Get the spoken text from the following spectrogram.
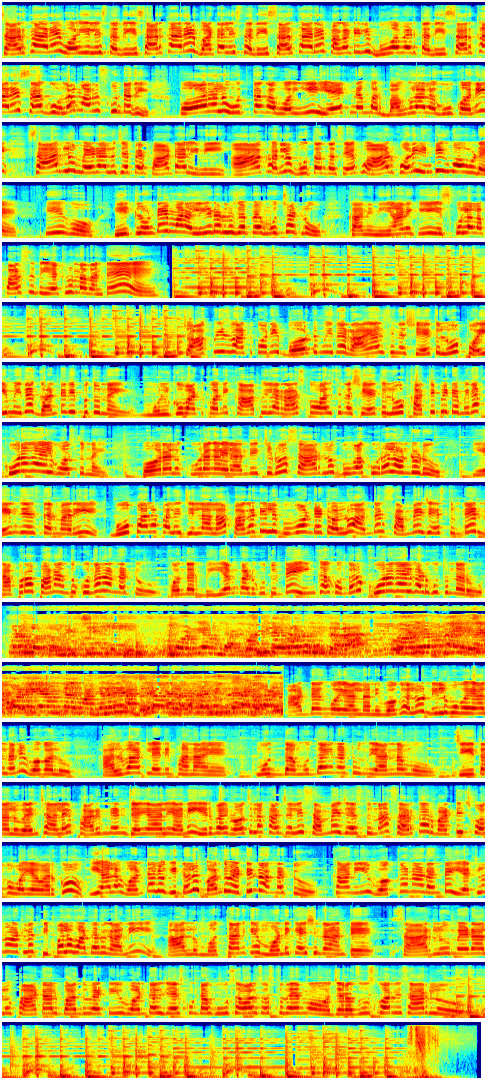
సర్కారే ఓయిలు సర్కారే బట్టలిస్తుంది సర్కారే పగటిని బువ్వ పెడుతుంది సర్కారే సగుల మరుసుకుంటది. పోరలు ఉత్తగా పోయి ఏక్ నెంబర్ బంగ్లాలో కూకొని సార్లు మేడాలు చెప్పే పాఠాలిని ఆఖర్లో భూతంత సేపు ఆడుకొని ఇంటికి పోవుడే. ఇగో ఇట్లుంటే మన లీడర్లు చెప్పే ముచ్చట్లు. కానీ నియానికి ఈ స్కూళ్ళ పరిస్థితి ఎట్లున్నదంటే? పట్టుకొని బోర్డు మీద రాయాల్సిన చేతులు పొయ్యి మీద గంట తిప్పుతున్నాయి. ముల్కు పట్టుకొని కాపీలో రాసుకోవాల్సిన చేతులు కత్తిపీట మీద కూరగాయలు కోస్తున్నాయి. పోరలు కూరగాయలు అందించుడు సార్లు బువ్వ కూరలు వండుడు. ఏం చేస్తారు మరి? భూపాలపల్లి జిల్లాల పగటిల్లి బువ్వ వండేటోళ్ళు అందరు సమ్మె చేస్తుంటే నపరో పని అందుకున్నారు అన్నట్టు. కొందరు బియ్యం కడుగుతుంటే ఇంకా కొందరు కూరగాయలు కడుగుతున్నారు. అడ్డం ఒగలు నిలువు ఒగలు అలవాటు లేని పనాయే. ముద్ద ముద్ద అయినట్టుంది అన్నము. జీతాలు పెంచాలే పర్మనెంట్ చేయాలి అని ఇరవై రోజుల కంచెలి సమ్మె చేస్తున్న సర్కార్ పట్టించుకోకపోయే వరకు ఇవాళ వంటలు గిడ్డలు బంద్ పెట్టిండ్రు అన్నట్టు. కానీ ఒక్కనాడంటే ఎట్లనో అట్లా తిప్పలు పడ్డరు గాని వాళ్ళు మొత్తానికే మొండికేసిండ్రా అంటే. సార్లు మేడాలు పాఠాలు బంద్ పెట్టి వంటలు చేసుకుంటా కూసోవాల్సి వస్తుందేమో జర చూసుకోర్రి సార్లు.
